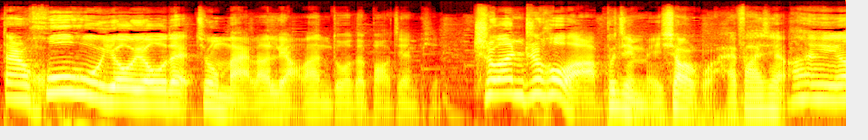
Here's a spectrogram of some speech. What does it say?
但是忽忽悠悠的就买了两万多的保健品，吃完之后啊，不仅没效果，还发现哎呀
